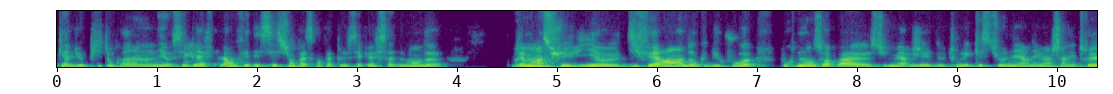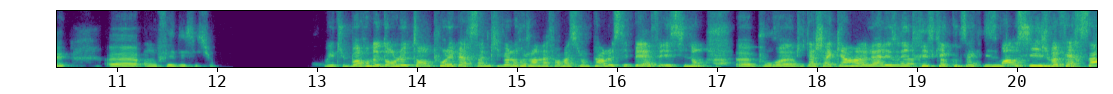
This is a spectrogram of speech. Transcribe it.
Calliope, donc on est au CPF, et là, on fait des sessions, parce qu'en fait, le CPF, ça demande vraiment un suivi différent. Donc, du coup, pour que nous, on ne soit pas submergés de tous les questionnaires, les machins, les trucs, on fait des sessions. Oui, tu bornes dans le temps pour les personnes qui veulent rejoindre la formation par le CPF et sinon, euh, pour euh, tout à chacun, là, les auditrices qui écoutent ça, qui disent moi aussi, je veux faire ça,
